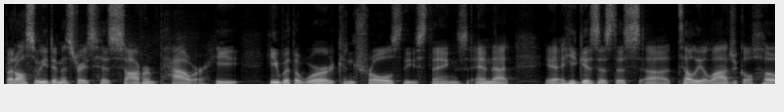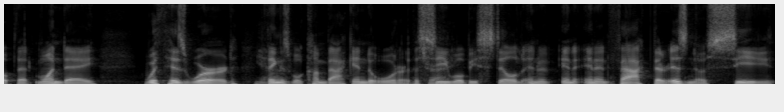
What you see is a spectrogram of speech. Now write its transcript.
But also he demonstrates his sovereign power. He he with a word controls these things, and that yeah, he gives us this uh, teleological hope that one day, with his word, Yeah. things will come back into order. The sea right. will be stilled, and in, in, in fact, there is no sea,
